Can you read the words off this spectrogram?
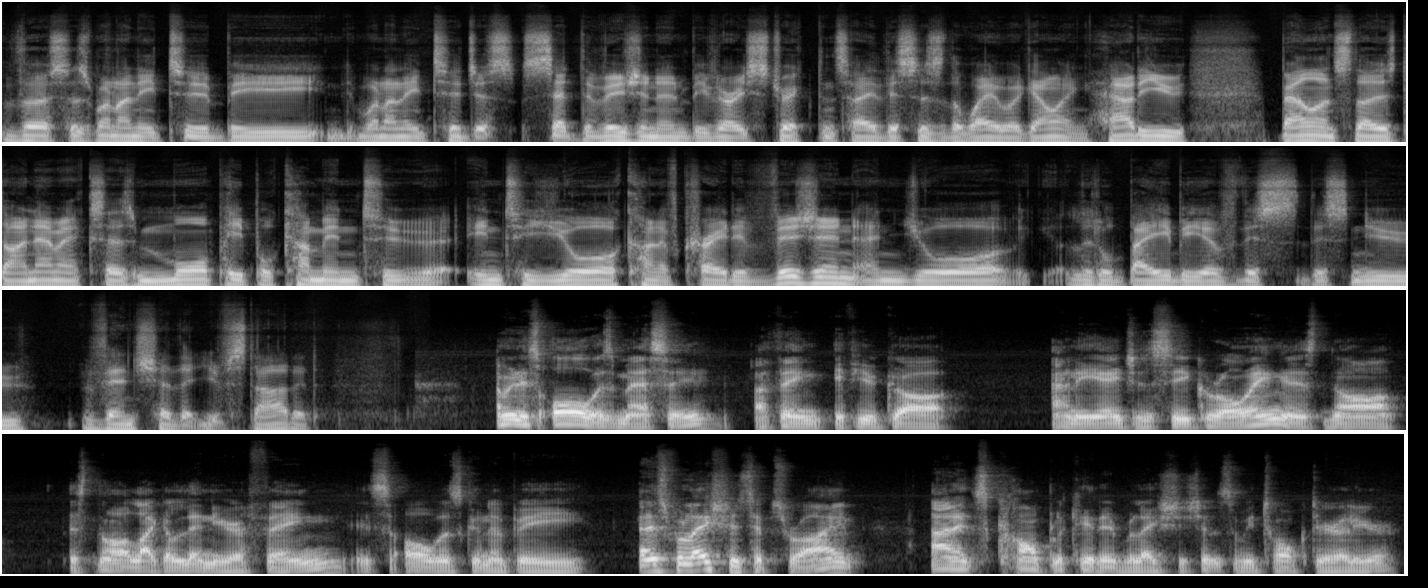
versus when I need to be when I need to just set the vision and be very strict and say this is the way we're going. How do you balance those dynamics as more people come into into your kind of creative vision and your little baby of this this new venture that you've started? I mean, it's always messy. I think if you've got any agency growing, it's not it's not like a linear thing. It's always going to be and it's relationships, right? And it's complicated relationships that we talked earlier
